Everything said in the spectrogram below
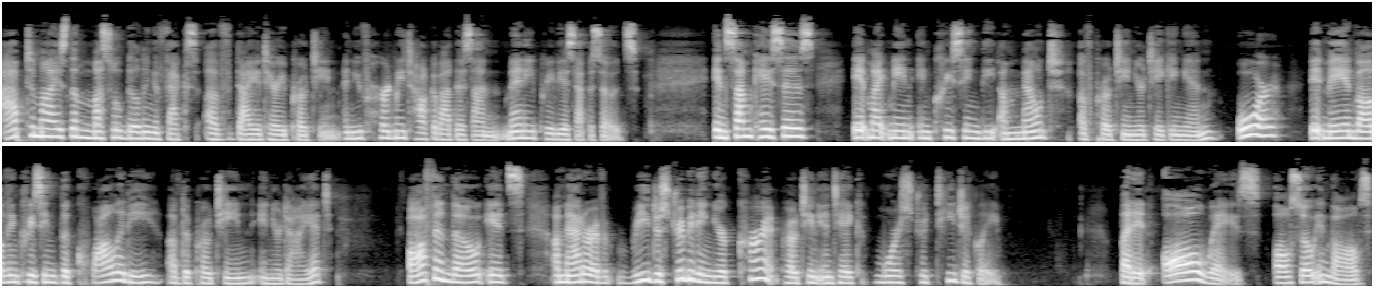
optimize the muscle building effects of dietary protein. And you've heard me talk about this on many previous episodes. In some cases, it might mean increasing the amount of protein you're taking in, or it may involve increasing the quality of the protein in your diet. Often, though, it's a matter of redistributing your current protein intake more strategically. But it always also involves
